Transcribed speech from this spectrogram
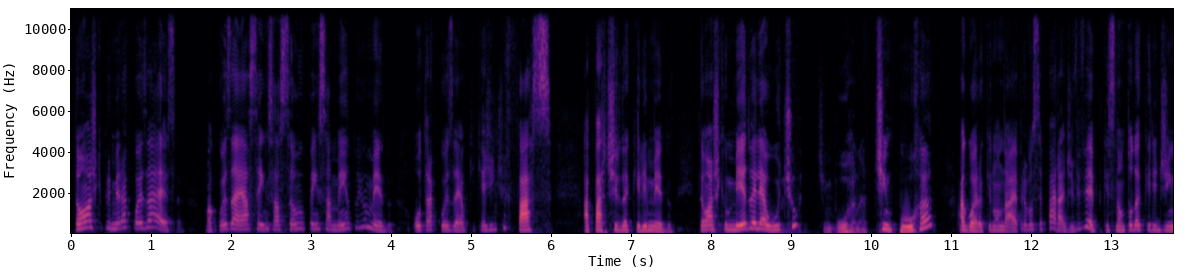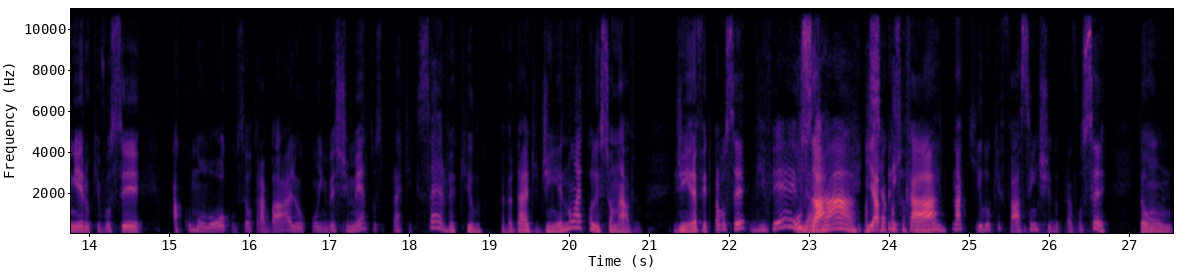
Então, eu acho que a primeira coisa é essa. Uma coisa é a sensação, o pensamento e o medo. Outra coisa é o que, que a gente faz a partir daquele medo. Então, acho que o medo, ele é útil, Te empurra, né? te empurra. Agora, o que não dá é para você parar de viver, porque senão todo aquele dinheiro que você acumulou com o seu trabalho ou com investimentos, para que, que serve aquilo? Na verdade, dinheiro não é colecionável. Dinheiro é feito para você Viver, Usar viajar, e aplicar naquilo que faz sentido para você. Então,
